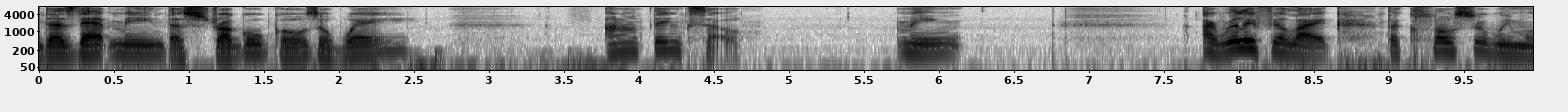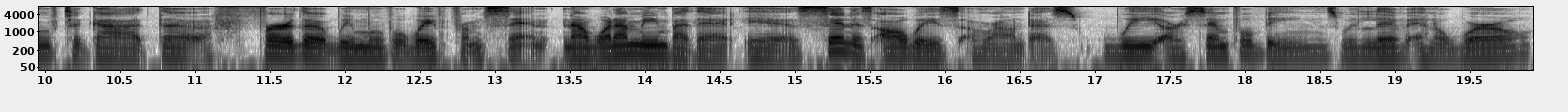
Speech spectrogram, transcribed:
does that mean the struggle goes away? I don't think so. I mean, I really feel like the closer we move to God, the further we move away from sin. Now, what I mean by that is sin is always around us. We are sinful beings. We live in a world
